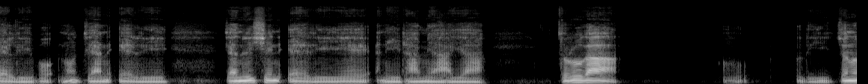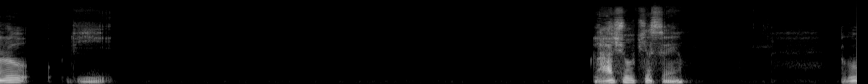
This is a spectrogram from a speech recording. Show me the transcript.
Ellie ပေါ့နော် Jan Ellie generation Ellie ရဲ့အနေအထားများအရာသူတို့ကဟိုဒီကျွန်တော်တို့ ဒီလာရှိုးဖြစ်စဉ်အခု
